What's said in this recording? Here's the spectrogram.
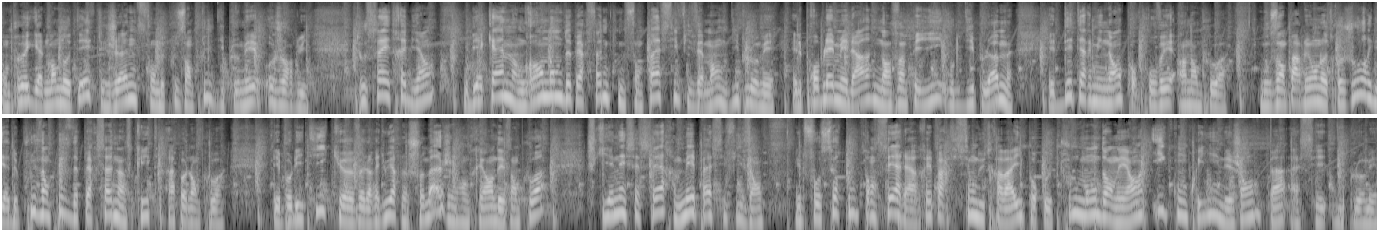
On peut également noter que les jeunes sont de plus en plus diplômés aujourd'hui. Tout ça est très bien, il y a quand même un grand nombre de personnes qui ne sont pas suffisamment diplômées. Et le problème est là, dans un pays où le diplôme est déterminant pour trouver un emploi. Nous en parlions l'autre jour, il y a de plus en plus de personnes inscrites à Pôle emploi. Les politiques euh, veulent réduire le chômage en créant des emplois, ce qui est nécessaire mais pas suffisant. Il faut surtout penser à la répartition du travail pour que tout le monde en ait un, y compris les gens pas assez diplômés.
